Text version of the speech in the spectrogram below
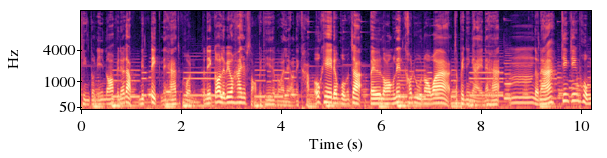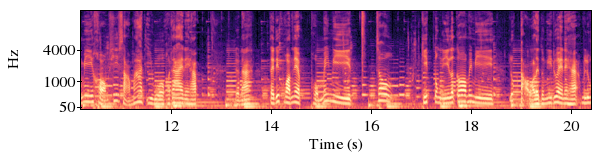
คิงตัวนี้เนาะเป็นระดับมิติกนะฮะทุกคนตอนนี้ก็เลเวล52เป็นที่เรียบร้อยแล้วนะครับโอเคเดี๋ยวผมจะไปลองเล่นเขาดูเนาะว่าจะเป็นยังไงนะฮะ เดี๋ยวนะ จริง ๆ ผมมีของที่สามารถ e v o เขาได้นะครับ เดี๋ยวนะ แต่ที่ความเนี่ยผมไม่มีเจ้ากิฟต์ตรงนี้แล้วก็ไม่มีลูกเต๋าอะไรตรงนี้ด้วยนะฮะ ไม่รู้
